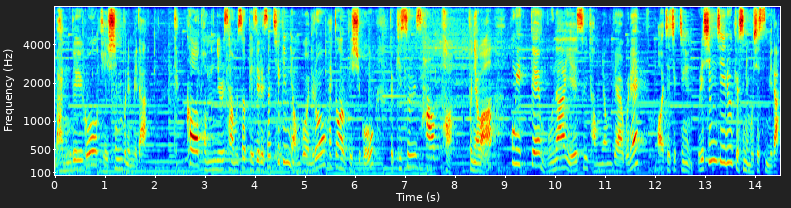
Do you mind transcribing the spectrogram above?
만들고 계신 분입니다. 특허 법률 사무소 베젤에서 책임 연구원으로 활동하고 계시고 또 기술 사업화 분야와 홍익대 문화예술경영대학원의 어, 재직 중인 우리 심진우 교수님 모셨습니다.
